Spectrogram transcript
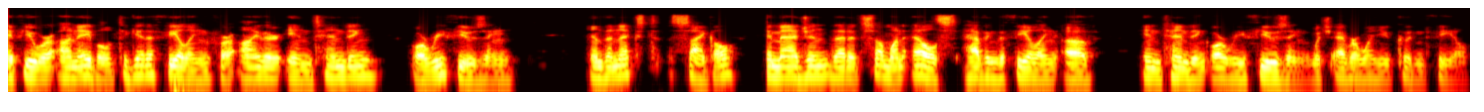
If you were unable to get a feeling for either intending or refusing, in the next cycle, imagine that it's someone else having the feeling of intending or refusing, whichever one you couldn't feel.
